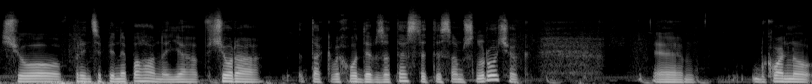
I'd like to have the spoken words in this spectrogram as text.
Що, в принципі, непогано. Я вчора так виходив затестити сам шнурочок. Е, буквально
